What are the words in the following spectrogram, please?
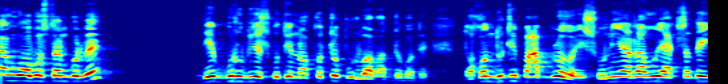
রাহু অবস্থান করবে দেবগুরু বৃহস্পতির নক্ষত্র পূর্বা ভাদ্রপদে তখন দুটি পাপ গ্রহ শনি আর রাহু, একসাথেই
